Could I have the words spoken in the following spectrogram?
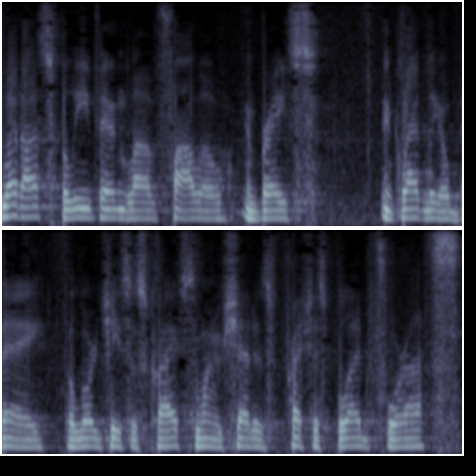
let us believe in, love, follow, embrace, and gladly obey the Lord Jesus Christ, the one who shed his precious blood for us,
